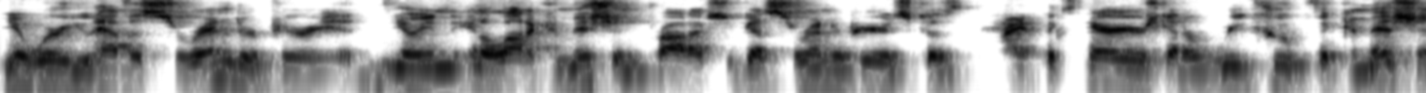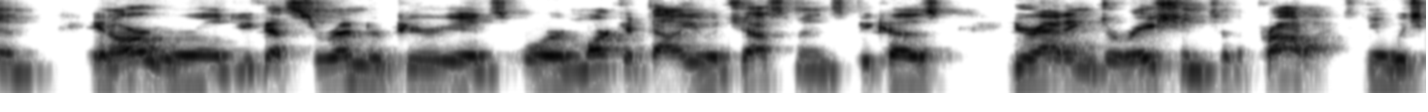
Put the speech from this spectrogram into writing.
you know, where you have a surrender period. You know, in, in a lot of commission products, you've got surrender periods because right. the carrier's got to recoup the commission. In our world, you've got surrender periods or market value adjustments because you're adding duration to the product, you know, which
